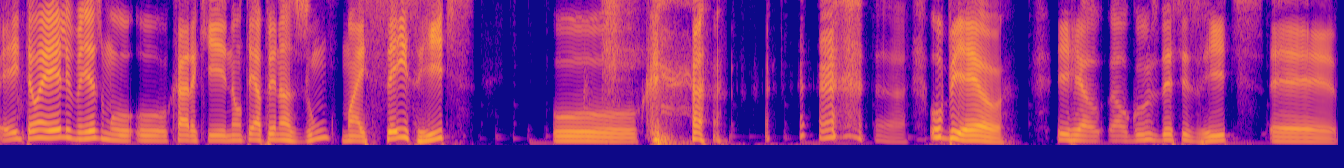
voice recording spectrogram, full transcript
Então é ele mesmo, o o cara que não tem apenas um, mas seis hits. O. O Biel. E al- alguns desses hits é,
